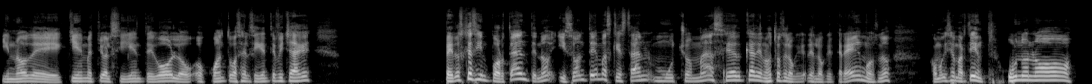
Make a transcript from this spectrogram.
y no de quién metió el siguiente gol o, cuánto va a ser el siguiente fichaje. Pero es que es importante, ¿no? Y son temas que están mucho más cerca de nosotros de lo que, creemos, ¿no? Como dice Martín, uno no,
